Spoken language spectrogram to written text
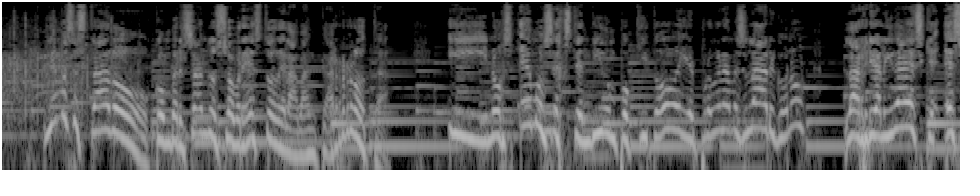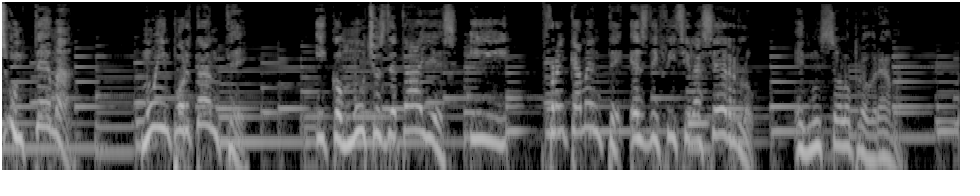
Y hemos estado conversando sobre esto de la bancarrota. Y nos hemos extendido un poquito hoy, el programa es largo, ¿no? La realidad es que es un tema muy importante y con muchos detalles y francamente es difícil hacerlo en un solo programa.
